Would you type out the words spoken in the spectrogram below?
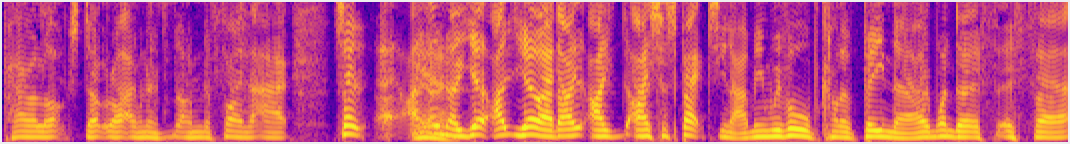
Paralox, du- right? I'm gonna I'm gonna find that out. So uh, I Yeah. don't know. Yeah, I, Yoad, I, I I suspect you know. I mean, we've all kind of been there. I wonder if if uh,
